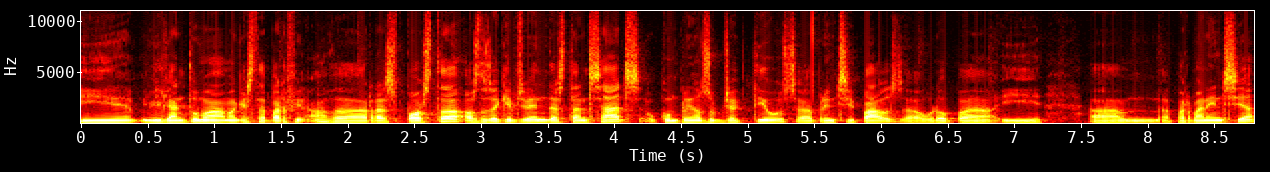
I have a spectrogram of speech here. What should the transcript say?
I lligant-ho amb aquesta part final de resposta, els dos equips ven destansats, complint els objectius eh, principals, a Europa i eh, a permanència.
